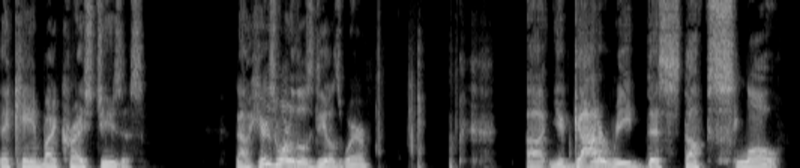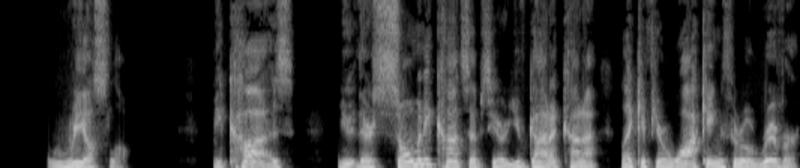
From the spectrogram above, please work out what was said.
that came by Christ Jesus. Now, here's one of those deals where uh, you got to read this stuff slow, real slow, because you there's so many concepts here. You've got to kind of like if you're walking through a river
